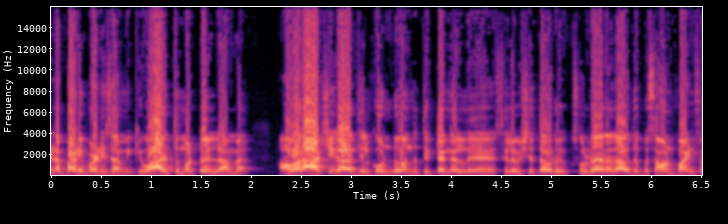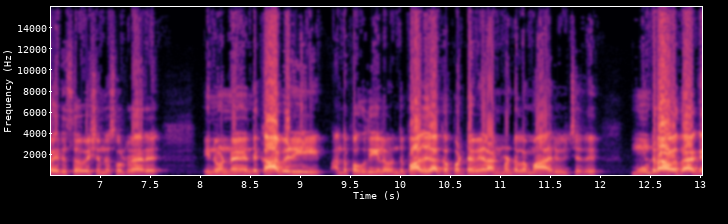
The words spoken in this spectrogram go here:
எடப்பாடி பழனிசாமிக்கு வாழ்த்து மட்டும் இல்லாமல் அவர் ஆட்சி காலத்தில் கொண்டு வந்த திட்டங்கள்னு சில விஷயத்த அவர் சொல்றாரு. அதாவது இப்ப செவன் பாயிண்ட் ஃபைவ் ரிசர்வேஷன் சொல்றாரு. இன்னொன்று இந்த காவிரி அந்த பகுதியில் வந்து பாதுகாக்கப்பட்ட வேளாண் மண்டலமாக அறிவித்தது மூன்றாவதாக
